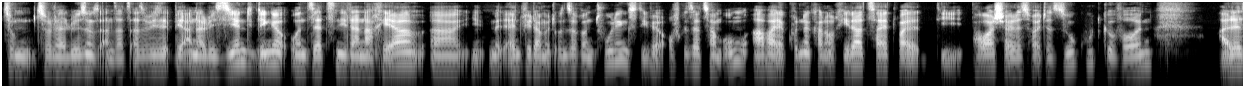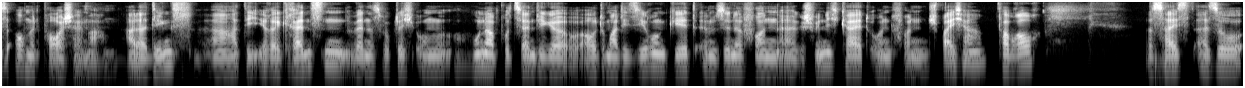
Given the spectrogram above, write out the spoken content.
zum, zu der Lösungsansatz. Also wir, wir, analysieren die Dinge und setzen die dann nachher äh, mit, entweder mit unseren Toolings, die wir aufgesetzt haben, um, aber der Kunde kann auch jederzeit, weil die PowerShell ist heute so gut geworden, alles auch mit PowerShell machen. Allerdings äh, hat die ihre Grenzen, wenn es wirklich um hundertprozentige Automatisierung geht im Sinne von äh, Geschwindigkeit und von Speicherverbrauch. Das heißt also,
